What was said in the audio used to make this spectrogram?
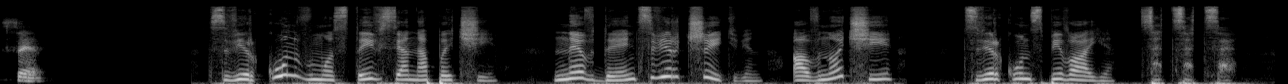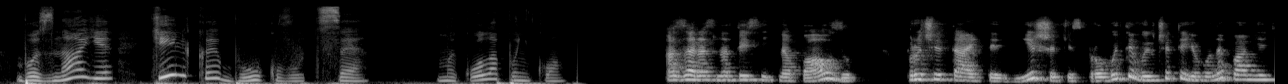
С. Цвіркун вмостився на печі. Не вдень цвірчить він, а вночі. Цвіркун співає це-це-це, бо знає тільки букву С. Микола Понько. А зараз натисніть на паузу, прочитайте віршик і спробуйте вивчити його на пам'ять.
